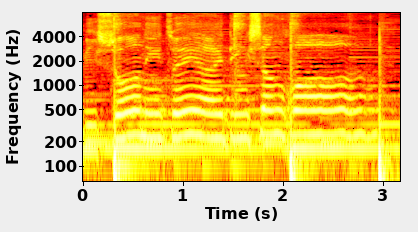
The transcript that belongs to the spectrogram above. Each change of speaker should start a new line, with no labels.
你说你最爱丁香花，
